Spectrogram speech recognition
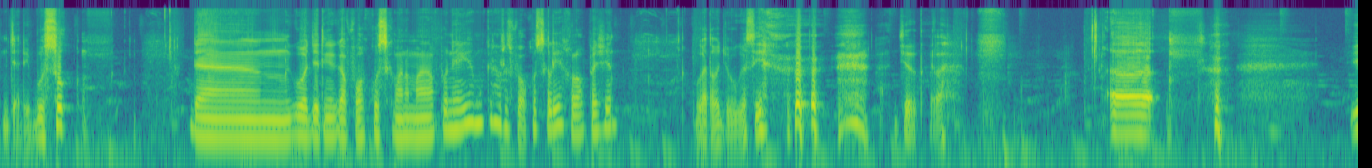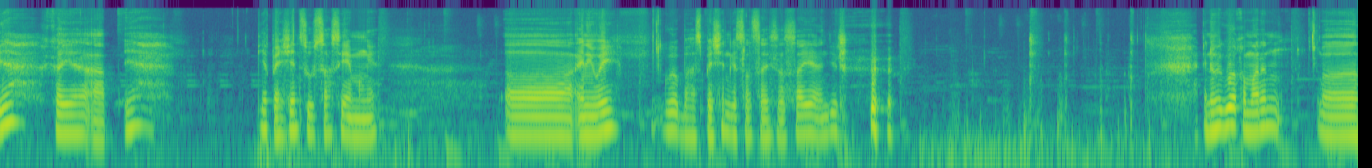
menjadi busuk. Dan gue jadi gak fokus ke mana-mana pun ya, ya mungkin harus fokus kali ya kalau passion. Gue tau juga sih. Anjir lah uh, ya kayak apa ya ya passion susah sih emang ya. Uh, anyway gue bahas passion gak selesai selesai ya anjir. Anyway gue kemarin uh,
